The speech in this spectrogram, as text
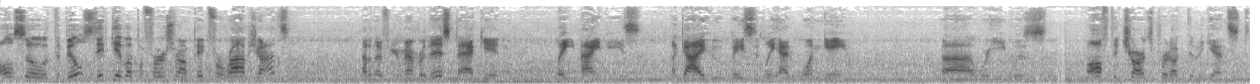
also, the Bills did give up a first round pick for Rob Johnson. I don't know if you remember this back in late 90s, a guy who basically had one game uh, where he was off the charts productive against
